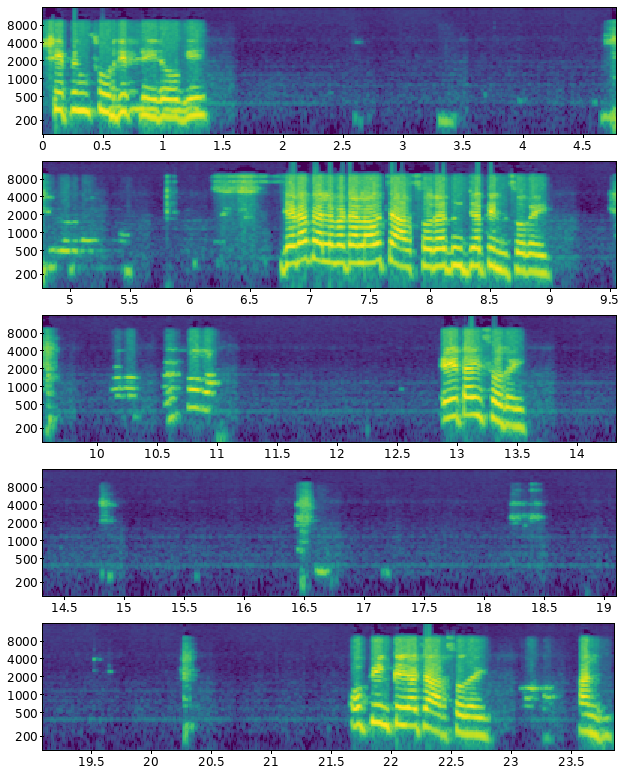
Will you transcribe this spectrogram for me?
ਸ਼ਿਪਿੰਗ ਸੂਟ ਦੀ ਫ੍ਰੀ ਰਹੂਗੀ। ਜਿਹੜਾ ਵੈਲਵਟ ਵਾਲਾ ਉਹ 400 ਦਾ ਦੂਜਾ 300 ਦਾ ਹੀ। ਇਹ 250 ਦਾ ਹੀ। ਉਹ ਪਿੰਕ ਜਾਂ 400 ਦਾ ਹੀ। ਹਾਂਜੀ।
